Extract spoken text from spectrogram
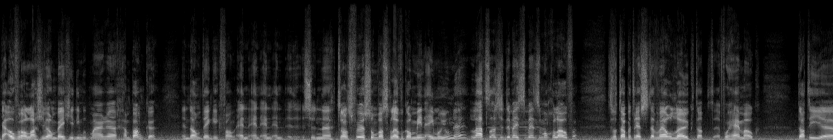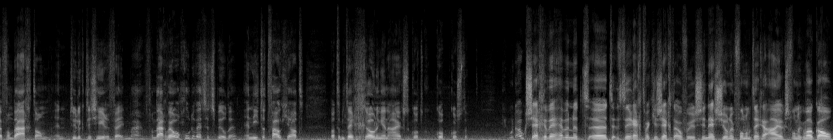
ja, overal las je wel een beetje, die moet maar eh, gaan banken. En dan denk ik van, en, en, en, en zijn eh, transfersom was geloof ik al min 1 miljoen, hè? Laatst als je de meeste mensen mocht geloven. Dus wat dat betreft is het dan wel leuk, dat, eh, voor hem ook, dat hij eh, vandaag dan, en natuurlijk het is Heerenveen, maar vandaag wel een goede wedstrijd speelde. En niet dat foutje had wat hem tegen Groningen en Ajax de kop kostte. Moet ook zeggen, we hebben het eh, te- terecht wat je zegt over Sinession. Ik vond hem tegen Ajax vond ik hem ook al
